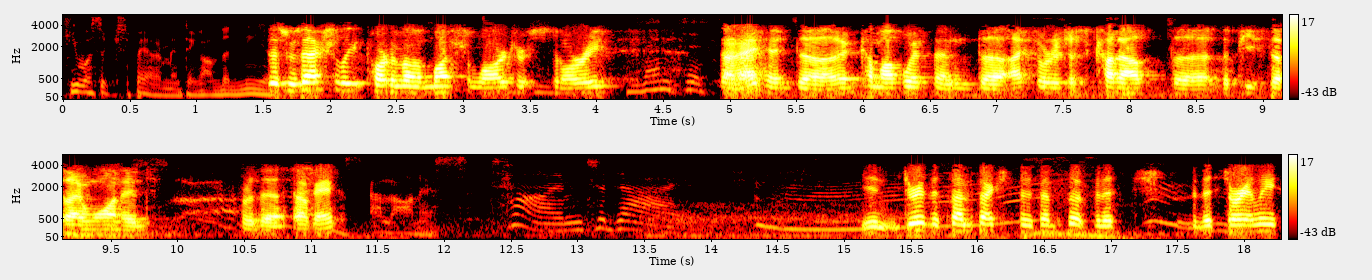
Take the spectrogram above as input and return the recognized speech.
he was experimenting on the near this was actually part of a much larger story that I had uh, come up with, and uh, I sort of just cut out the the piece that I wanted for this. Okay. Time to die. And During the sound effects for this episode for this for this story at least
